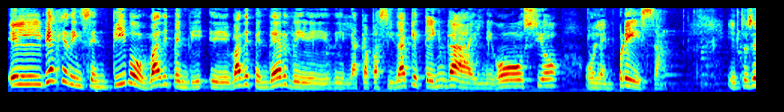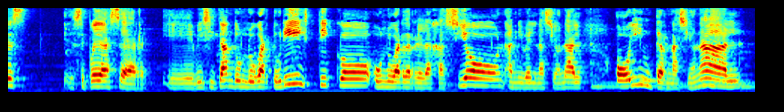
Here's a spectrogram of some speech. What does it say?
El viaje de incentivos va a, eh, va a depender de, la capacidad que tenga el negocio o la empresa. Entonces, eh, se puede hacer eh, visitando un lugar turístico, un lugar de relajación a nivel nacional o internacional.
